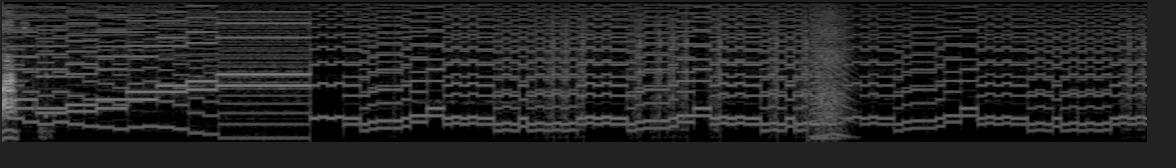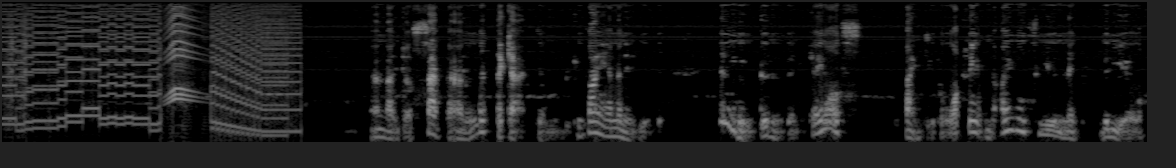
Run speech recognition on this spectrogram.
And I just sat there and lit the cactus because I am an idiot. Anywho, this has been Chaos. Thank you for watching, and I will see you in the next video.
